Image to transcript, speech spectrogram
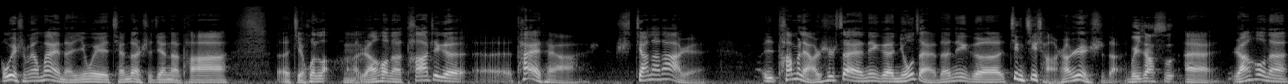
为什么要卖呢？因为前段时间呢，他呃结婚了啊，然后呢，他这个呃太太啊是加拿大人，他们俩是在那个牛仔的那个竞技场上认识的，维加斯。哎，然后呢。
